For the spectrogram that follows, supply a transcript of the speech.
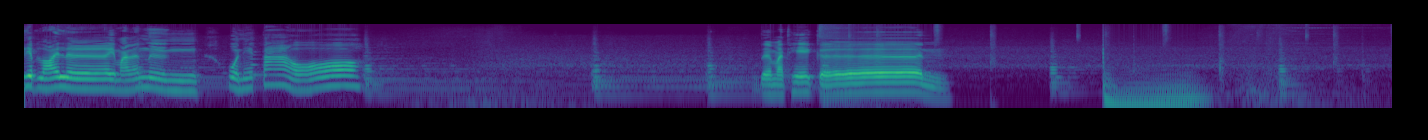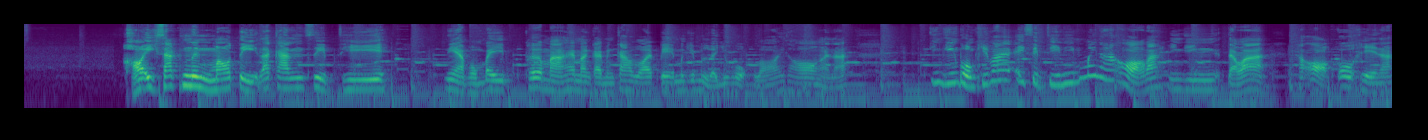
เรียบร้อยเลยมาแล้วหนึ่งโอ้เนต้าอ๋อเดินมาเท่เกิน ขออีกสักหนึ่งมัลติละกันสิบที เนี่ยผมไปเพิ่มมาให้มันกลายเป็น 900 เป๊ะเมื่อกี้มันเหลืออยู่ 600 ทองอะนะ จริงๆ ผมคิดว่าไอ้สิบทีนี้ไม่น่าออกปะจริงๆ แต่ว่า ถ้าออกก็โอเคนะ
